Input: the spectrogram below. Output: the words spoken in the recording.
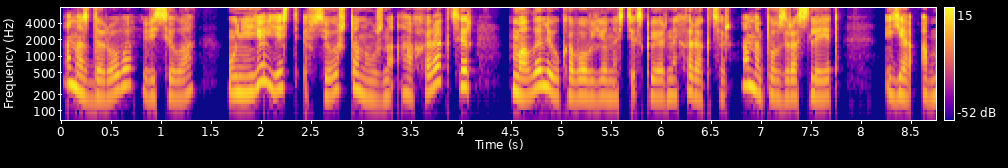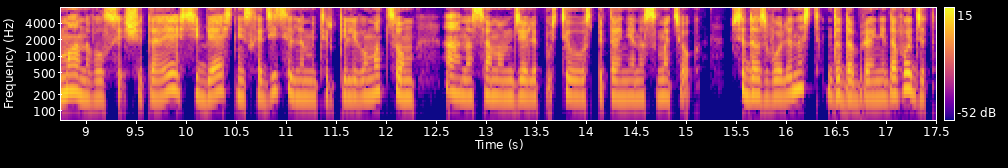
Она здорова, весела — у нее есть все, что нужно, а характер... Мало ли у кого в юности скверный характер. Она повзрослеет. Я обманывался, считая себя снисходительным и терпеливым отцом, а на самом деле пустил воспитание на самотек. Вседозволенность до добра не доводит.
